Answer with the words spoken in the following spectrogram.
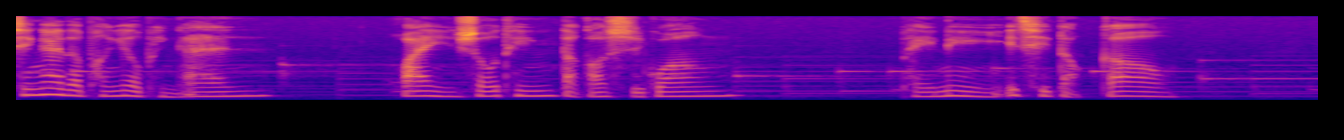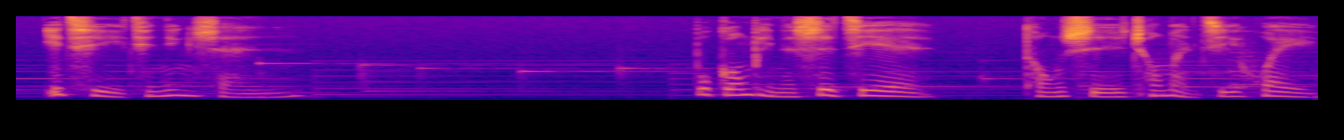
亲爱的朋友，平安！欢迎收听祷告时光，陪你一起祷告，一起亲近神。不公平的世界，同时充满机会。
